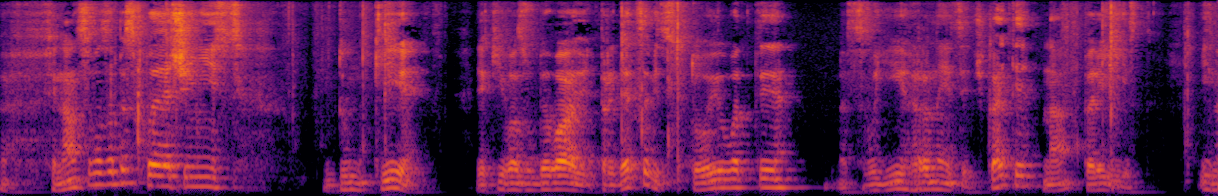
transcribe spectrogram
Е, Фінансова забезпеченість, думки, які вас вбивають, прийдеться відстоювати свої границі. Чекайте на переїзд. І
